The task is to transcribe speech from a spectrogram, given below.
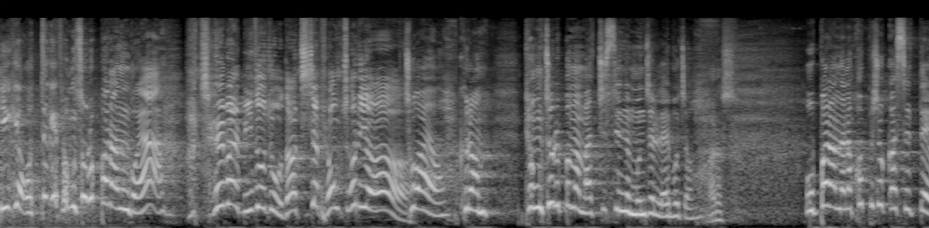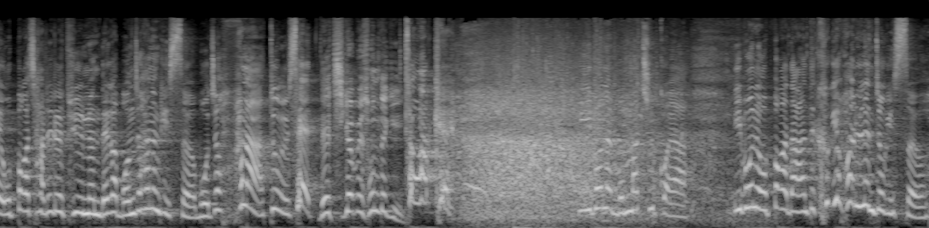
이게 어떻게 병철 오빠라는 거야? 아, 제발 믿어줘. 나 진짜 병철이야. 좋아요. 그럼 병철 오빠만 맞출 수 있는 문제를 내보죠. 알았어. 오빠랑 나랑 커피숍 갔을 때 오빠가 자리를 비우면 내가 먼저 하는 게 있어요. 뭐죠? 하나, 둘, 셋. 내 지갑에 손대기. 정확해. 이번에 못 맞출 거야. 이번에 오빠가 나한테 크게 화를 낸 적이 있어요.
